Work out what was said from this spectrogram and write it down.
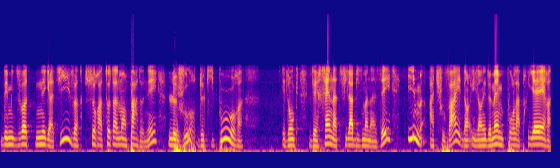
des mitzvot négatives sera totalement pardonné le jour de Kippour. Et donc, Vechen atfila bismanazé, im atshuva, et il en est de même pour la prière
